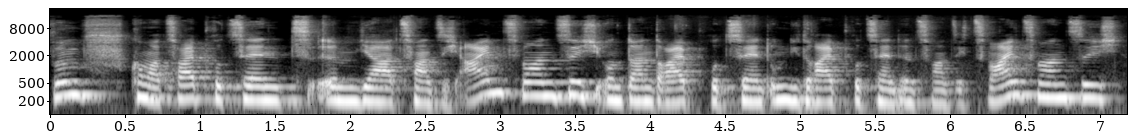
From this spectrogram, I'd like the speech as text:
5,2 Prozent im Jahr 2021 und dann drei Prozent, um die drei Prozent in 2022.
